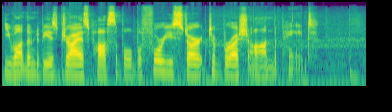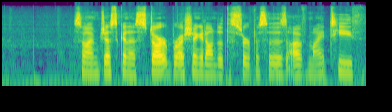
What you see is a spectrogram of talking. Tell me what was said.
You want them to be as dry as possible before you start to brush on the paint. So I'm just going to start brushing it onto the surfaces of my teeth.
